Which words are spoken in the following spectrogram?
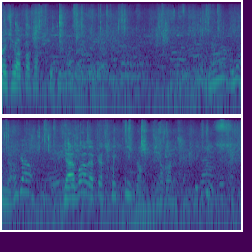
Oh, tu vas pas faire ce que tu veux. Viens, mais regarde. Viens voir la perspective. Non, viens voir la perspective.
